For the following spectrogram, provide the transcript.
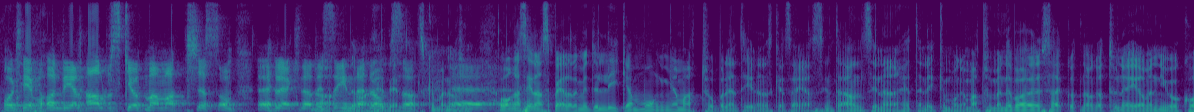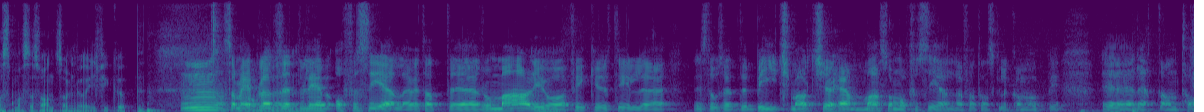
och det var en del halvskumma matcher som räknades ja, in där också. Eh, Å andra sidan spelade de inte lika många matcher på den tiden, ska sägas. Inte alls i närheten lika många matcher. Men det var säkert några turnéer med New York Cosmos och sånt som ju fick upp. Mm, som helt plötsligt men... blev officiella. Jag vet att eh, Romario fick ju till eh, i stort sett beachmatcher hemma som officiella för att han skulle komma upp i eh, rätt antal.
